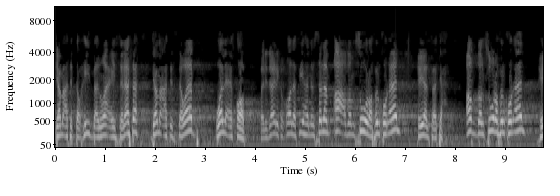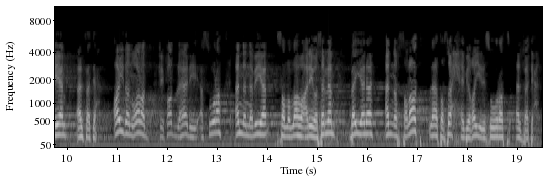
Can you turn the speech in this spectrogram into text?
جمعت التوحيد بأنواعه الثلاثة جمعت الثواب والعقاب. فلذلك قال فيها النبي صلى الله عليه وسلم أعظم سورة في القرآن هي الفاتحة. أفضل سورة في القرآن هي الفاتحة. أيضا ورد في فضل هذه السورة أن النبي صلى الله عليه وسلم بين أن الصلاة لا تصح بغير سورة الفاتحة.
